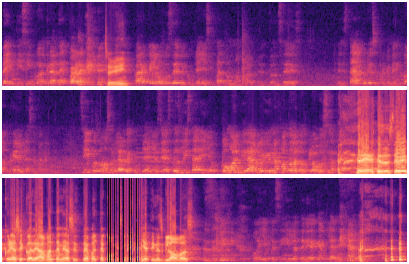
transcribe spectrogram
25 en grande para que, Sí. para que lo use en mi cumpleaños y falta un montón. Entonces, está curioso porque me dijo Andrea en la semana sí, pues vamos a hablar de cumpleaños, ¿ya estás lista? Y yo, ¿cómo olvidarlo? Y una foto de los globos atrás. Eso se ve curioso, de aguántame, te falta como ya tienes globos. Sí, oye, pues sí, lo tenía que planear.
